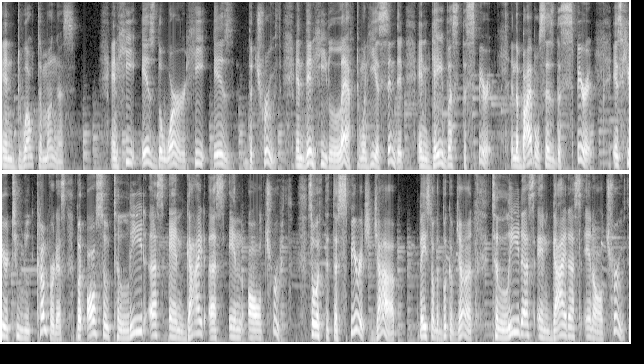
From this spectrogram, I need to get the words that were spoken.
and dwelt among us. And He is the Word, He is the truth. And then He left when He ascended and gave us the Spirit. And the Bible says the Spirit is here to comfort us, but also to lead us and guide us in all truth. So if the, the Spirit's job based on the book of John to lead us and guide us in all truth.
